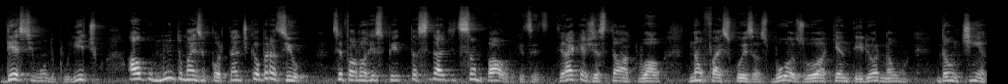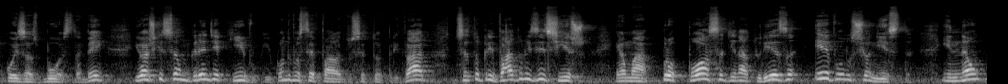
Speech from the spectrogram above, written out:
desse mundo político algo muito mais importante que o Brasil. Você falou a respeito da cidade de São Paulo, quer dizer, será que a gestão atual não faz coisas boas ou a que anterior não, não tinha coisas boas também? Eu acho que isso é um grande equívoco. E quando você fala do setor privado, no setor privado não existe isso. É uma proposta de natureza evolucionista e não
